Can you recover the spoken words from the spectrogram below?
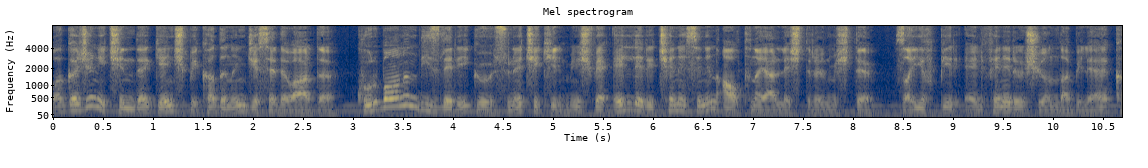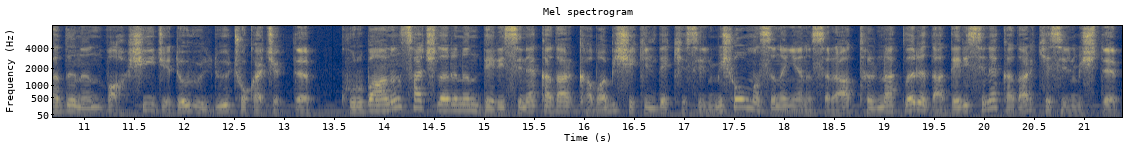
Bagajın içinde genç bir kadının cesedi vardı. Kurbanın dizleri göğsüne çekilmiş ve elleri çenesinin altına yerleştirilmişti. Zayıf bir el feneri ışığında bile kadının vahşice dövüldüğü çok açıktı. Kurbanın saçlarının derisine kadar kaba bir şekilde kesilmiş olmasının yanı sıra tırnakları da derisine kadar kesilmişti.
